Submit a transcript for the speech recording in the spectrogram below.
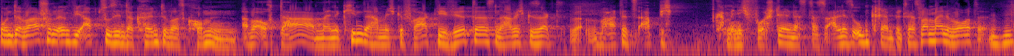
Und da war schon irgendwie abzusehen, da könnte was kommen. Aber auch da, meine Kinder haben mich gefragt, wie wird das? Und da habe ich gesagt, wartet's ab, ich kann mir nicht vorstellen, dass das alles umkrempelt. Das waren meine Worte. Mhm.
